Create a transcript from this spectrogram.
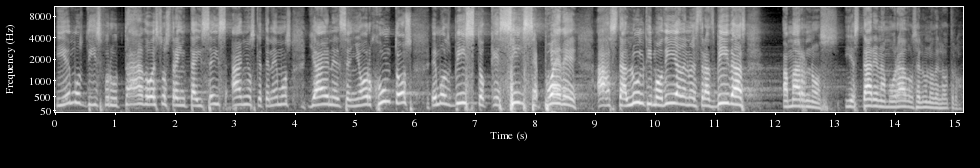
y hemos disfrutado estos 36 años que tenemos ya en el Señor juntos. Hemos visto que sí se puede hasta el último día de nuestras vidas amarnos y estar enamorados el uno del otro.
